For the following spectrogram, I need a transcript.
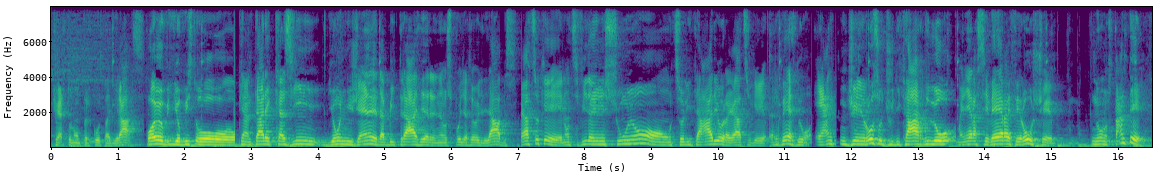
certo non per colpa di Russ. Poi gli ho visto piantare casini di ogni genere da arbitrater nello spogliatoio di Labs. Ragazzo che non si fida di nessuno, un solitario, ragazzo che, ripeto, è anche ingeneroso giudicarlo in maniera severa e feroce, nonostante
